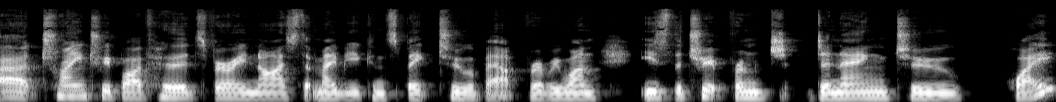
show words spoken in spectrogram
uh, train trip I've heard is very nice that maybe you can speak to about for everyone is the trip from J- Da Nang to Hue.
